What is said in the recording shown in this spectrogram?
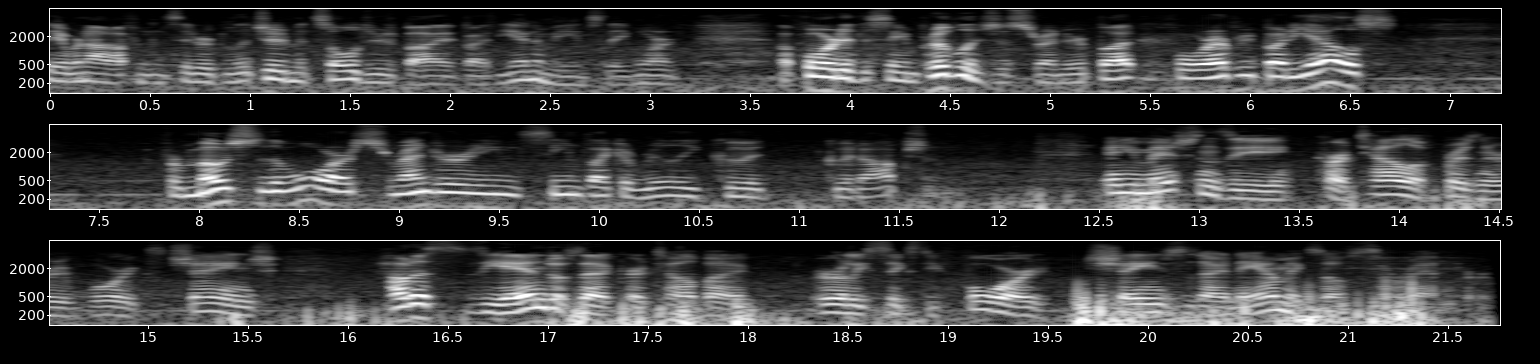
they were not often considered legitimate soldiers by, by the enemy, and so they weren't afforded the same privilege to surrender. But for everybody else, for most of the war, surrendering seemed like a really good good option. And you mentioned the cartel of prisoner of war exchange. How does the end of that cartel by early 64 changed the dynamics of surrender?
